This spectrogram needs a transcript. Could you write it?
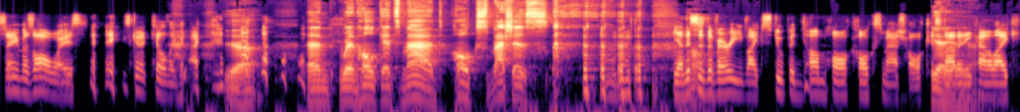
Same as always. He's gonna kill the guy. yeah. And when Hulk gets mad, Hulk smashes. Mm-hmm. Yeah, this Oh. is the very like stupid, dumb Hulk, Hulk smash Hulk. It's Yeah, not yeah, any yeah. kind of like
